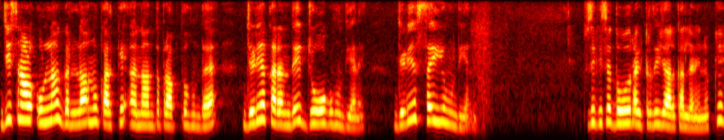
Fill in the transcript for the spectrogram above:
ਜਿਸ ਨਾਲ ਉਹਨਾਂ ਗੱਲਾਂ ਨੂੰ ਕਰਕੇ ਆਨੰਦ ਪ੍ਰਾਪਤ ਹੁੰਦਾ ਹੈ, ਜਿਹੜੀਆਂ ਕਰਨ ਦੇ ਯੋਗ ਹੁੰਦੀਆਂ ਨੇ, ਜਿਹੜੀਆਂ ਸਹੀ ਹੁੰਦੀਆਂ ਨੇ। ਤੁਸੀਂ ਕਿਸੇ ਦੋ ਰਾਈਟਰ ਦੀ ਯਾਦ ਕਰ ਲੈਣੇ ਨੇ ਓਕੇ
